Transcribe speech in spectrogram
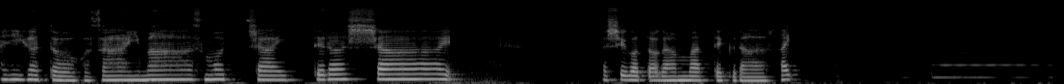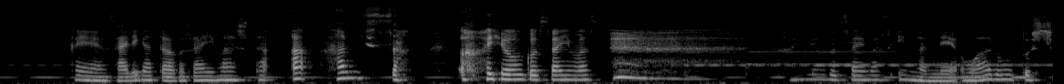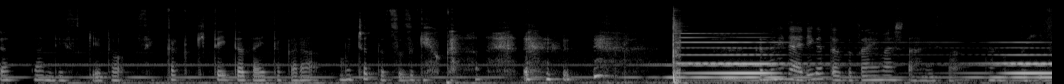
ありがとうございます。もっちゃん、いってらっしゃい。お仕事頑張ってください。かやんさん、ありがとうございました。あ、ハミさん、おはようございます。おはようございます。今ね、終わろうとしちゃったんですけど、せっかく来ていただいたから、もうちょっと続けようかな。間ありがとうございました、ハミさん。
